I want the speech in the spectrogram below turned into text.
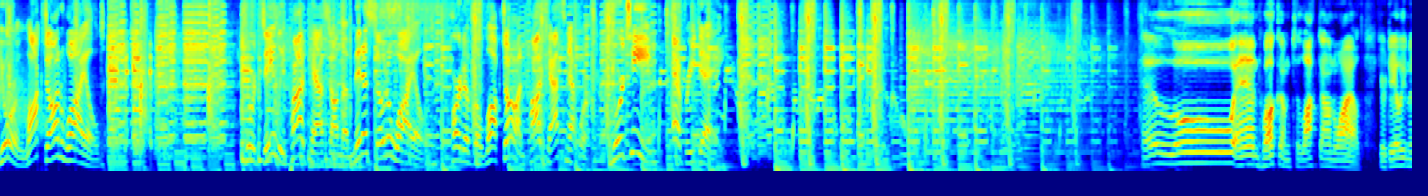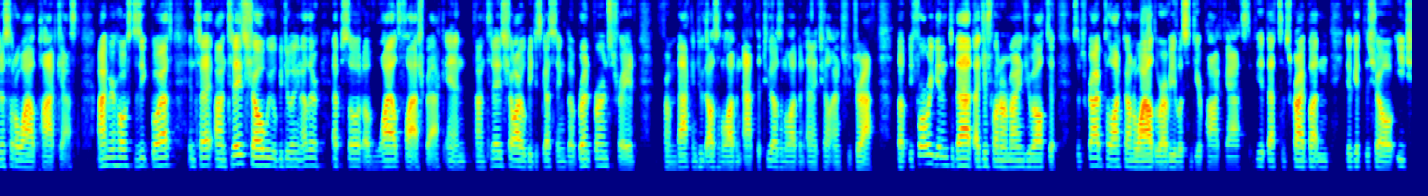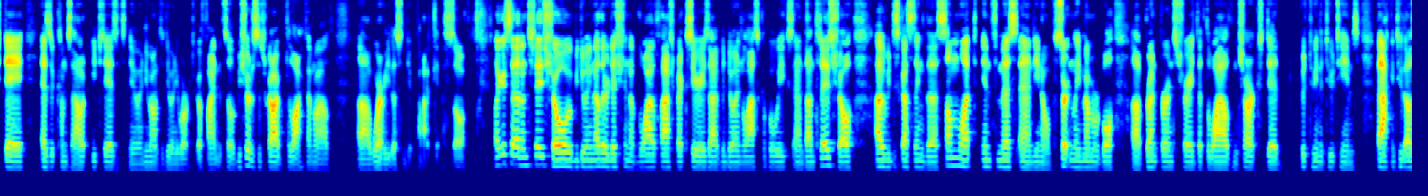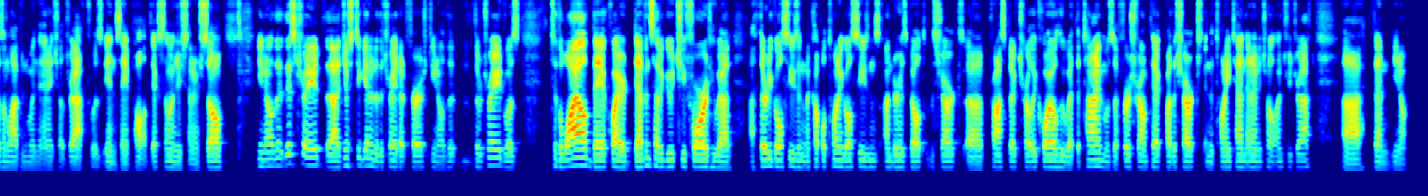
Your Locked On Wild. Your daily podcast on the Minnesota Wild. Part of the Locked On Podcast Network. Your team every day. Hello and welcome to Locked On Wild, your daily Minnesota Wild podcast. I'm your host Zeke Boyat, and today on today's show we will be doing another episode of Wild Flashback. And on today's show I will be discussing the Brent Burns trade from back in 2011 at the 2011 NHL entry draft. But before we get into that, I just want to remind you all to subscribe to Locked On Wild wherever you listen to your podcast. If you hit that subscribe button, you'll get the show each day as it comes out, each day as it's new, and you don't have to do any work to go find it. So be sure to subscribe to Locked On Wild uh, wherever you listen to your podcast. So, like I said, on today's show, we'll be doing another edition of the Wild Flashback series I've been doing the last couple of weeks. And on today's show, I will be discussing the somewhat infamous and, you know, certainly memorable uh, Brent Burns trade that the Wild and Sharks did between the two teams back in 2011 when the NHL draft was in St. Paul at the Xcel Energy Center. So, you know, the, this trade, uh, just to get into the trade at first, you know, the, the trade was to the Wild, they acquired Devin Setoguchi forward, who had a 30 goal season and a couple 20 goal seasons under his belt with the Sharks. Uh, prospect Charlie Coyle, who at the time was a first round pick by the Sharks in the 2010 NHL entry draft. Uh, then, you know,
